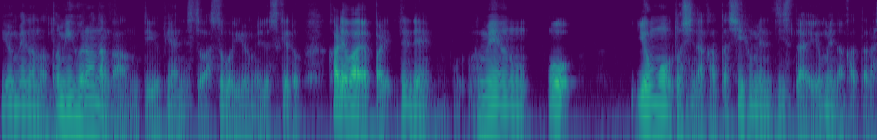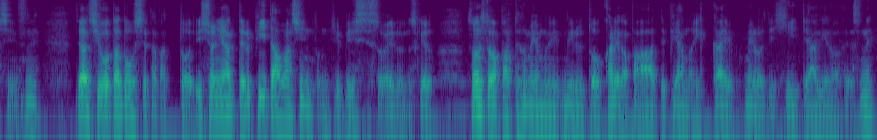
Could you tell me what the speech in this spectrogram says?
有名なのはトミー・フラナガンっていうピアニストはすごい有名ですけど、彼はやっぱり全然譜面を読もうとしなかったし、譜面実態は読めなかったらしいんですね。じゃあ仕事はどうしてたかと、一緒にやってるピーター・ワシントンというベーシストがいるんですけど、その人がパッて譜面を見ると、彼がパーってピアノ1回メロディー弾いてあげるわけですね。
